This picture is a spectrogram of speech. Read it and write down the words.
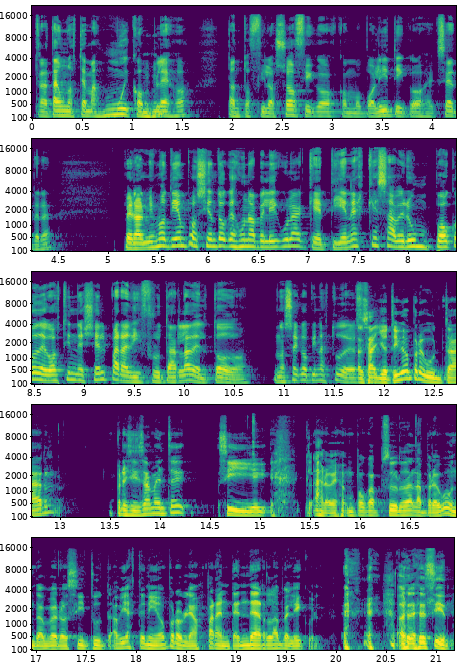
trata unos temas muy complejos, tanto filosóficos como políticos, etc. Pero al mismo tiempo siento que es una película que tienes que saber un poco de Ghost in the Shell para disfrutarla del todo. No sé qué opinas tú de eso. O sea, yo te iba a preguntar precisamente si, claro, es un poco absurda la pregunta, pero si tú habías tenido problemas para entender la película. es decir,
